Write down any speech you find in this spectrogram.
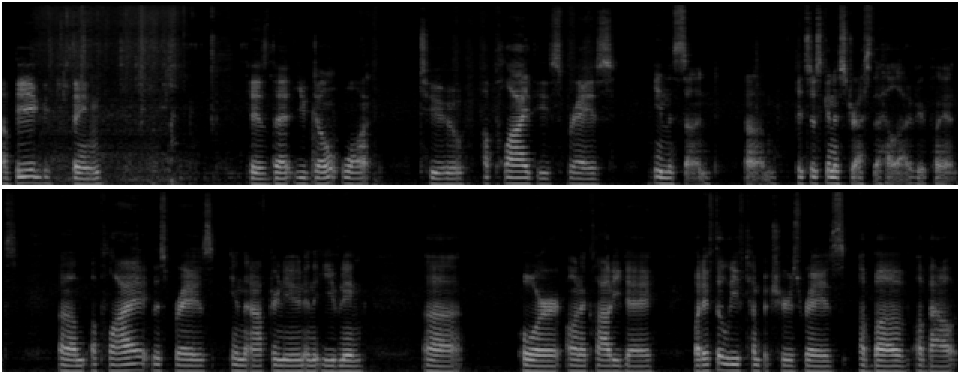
A big thing is that you don't want to apply these sprays in the sun. Um, it's just going to stress the hell out of your plants. Um, apply the sprays in the afternoon and the evening uh, or on a cloudy day. But if the leaf temperatures raise above about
